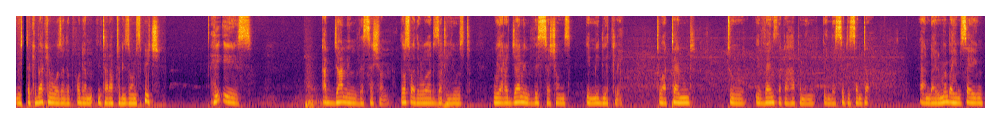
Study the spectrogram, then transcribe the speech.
Mr. Kibaki, who was at the podium, interrupted his own speech. He is adjourning the session. Those were the words that he used. We are adjourning these sessions immediately to attend to events that are happening in the city center. And I remember him saying,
